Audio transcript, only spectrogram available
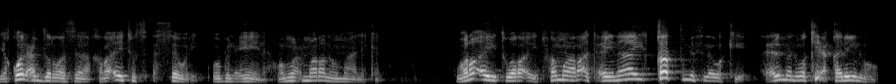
يقول عبد الرزاق رأيت الثوري وابن عيينة ومعمرا ومالكا. ورأيت ورأيت فما رأت عيناي قط مثل وكيع علما وكيع قرينه.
